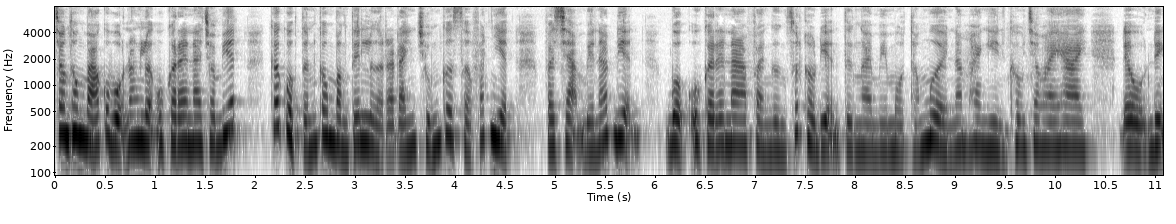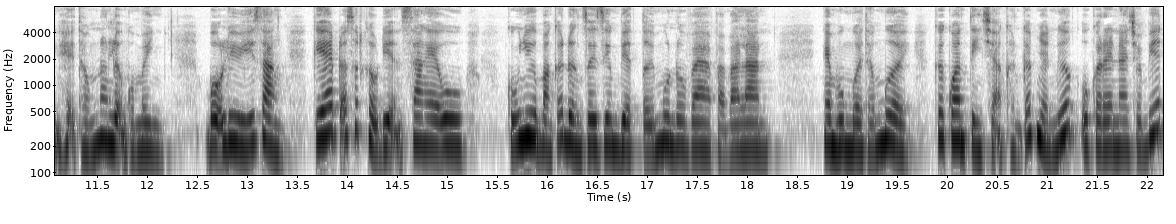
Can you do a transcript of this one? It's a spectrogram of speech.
Trong thông báo của Bộ Năng lượng Ukraine cho biết, các cuộc tấn công bằng tên lửa đã đánh trúng cơ sở phát nhiệt và trạm biến áp điện, buộc Ukraine phải ngừng xuất khẩu điện từ ngày 11 tháng 10 năm 2022 để ổn định hệ thống năng lượng của mình. Bộ lưu ý rằng Kiev đã xuất khẩu điện sang EU cũng như bằng các đường dây riêng biệt tới Moldova và Ba Lan. Ngày 10 tháng 10, Cơ quan Tình trạng Khẩn cấp Nhà nước Ukraine cho biết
